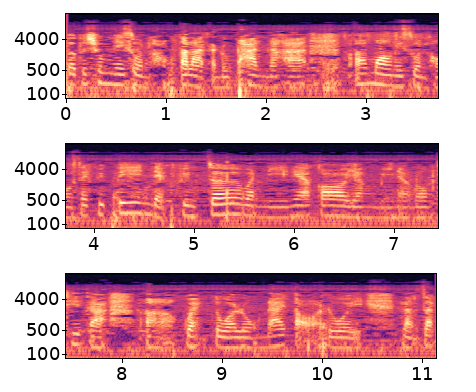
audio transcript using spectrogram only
ปิดประชุมในส่วนของตลาดอนุพันธ์นะคะก็มองในส่วนของ Set 50 Index Future วันนี้เนี่ยก็ยังมีแนวโน้มที่จะแกว่งตัวลงได้ต่อโดย หลังจาก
